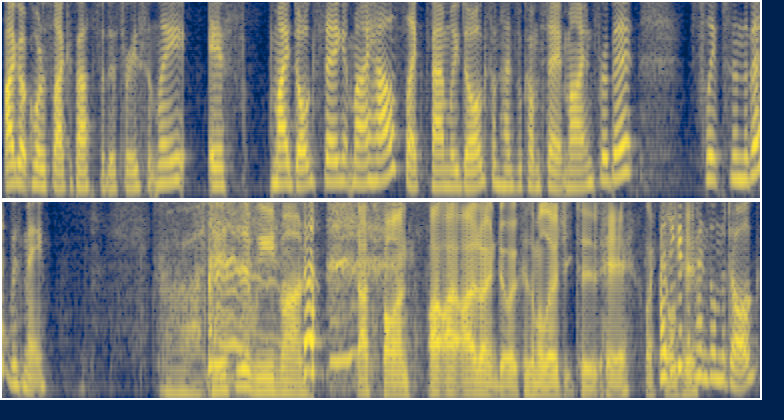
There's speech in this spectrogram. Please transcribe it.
I got called a psychopath for this recently. If my dog's staying at my house, like family dog, sometimes will come stay at mine for a bit, sleeps in the bed with me. Oh, see, this is a weird one. That's fine. I I, I don't do it because I'm allergic to hair. Like I think it hair. depends on the dog.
